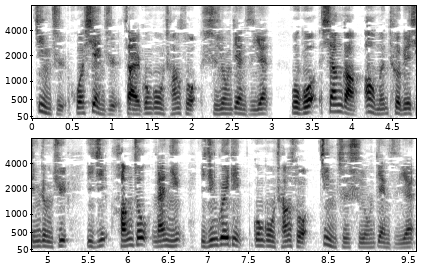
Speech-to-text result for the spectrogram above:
禁止或限制在公共场所使用电子烟。我国香港、澳门特别行政区以及杭州、南宁已经规定公共场所禁止使用电子烟。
